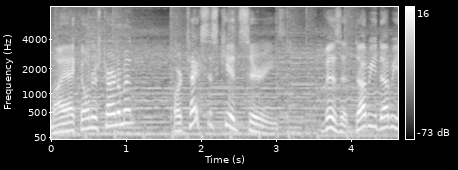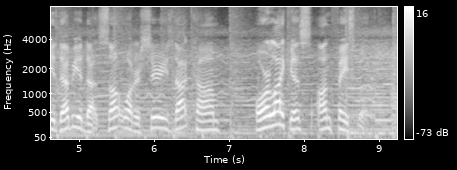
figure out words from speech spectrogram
Majek Owners Tournament, or Texas Kids Series, visit www.saltwaterseries.com or like us on Facebook.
